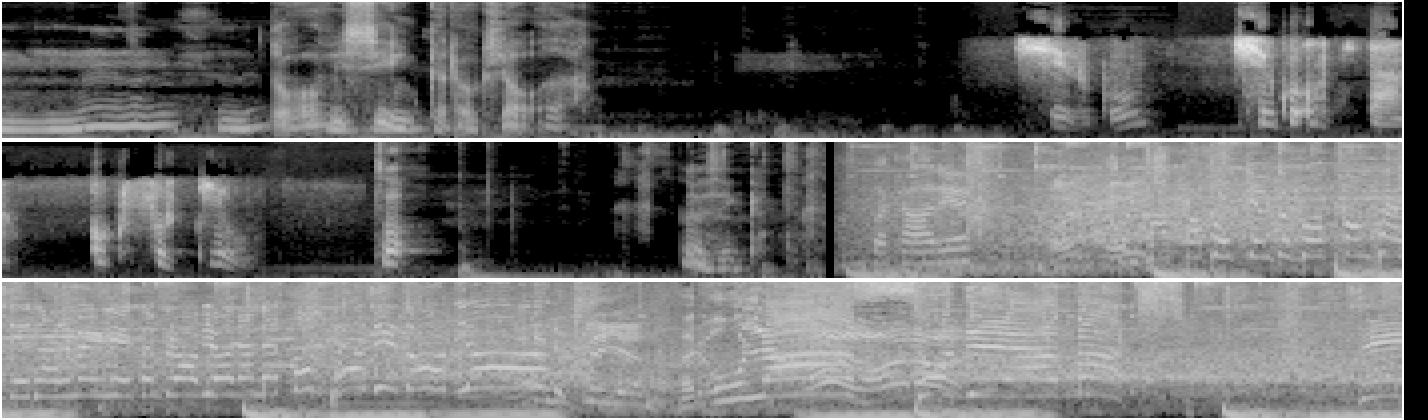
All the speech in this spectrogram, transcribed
Mm. Då var vi synkade och klara. 20, 28 och 40. Så. Nu är det synkat. Sakari som tappar pucken för gott. Montpellier, där är möjligheten för avgörandet. Montpellier avgör! för Olas! Och det är match! Det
